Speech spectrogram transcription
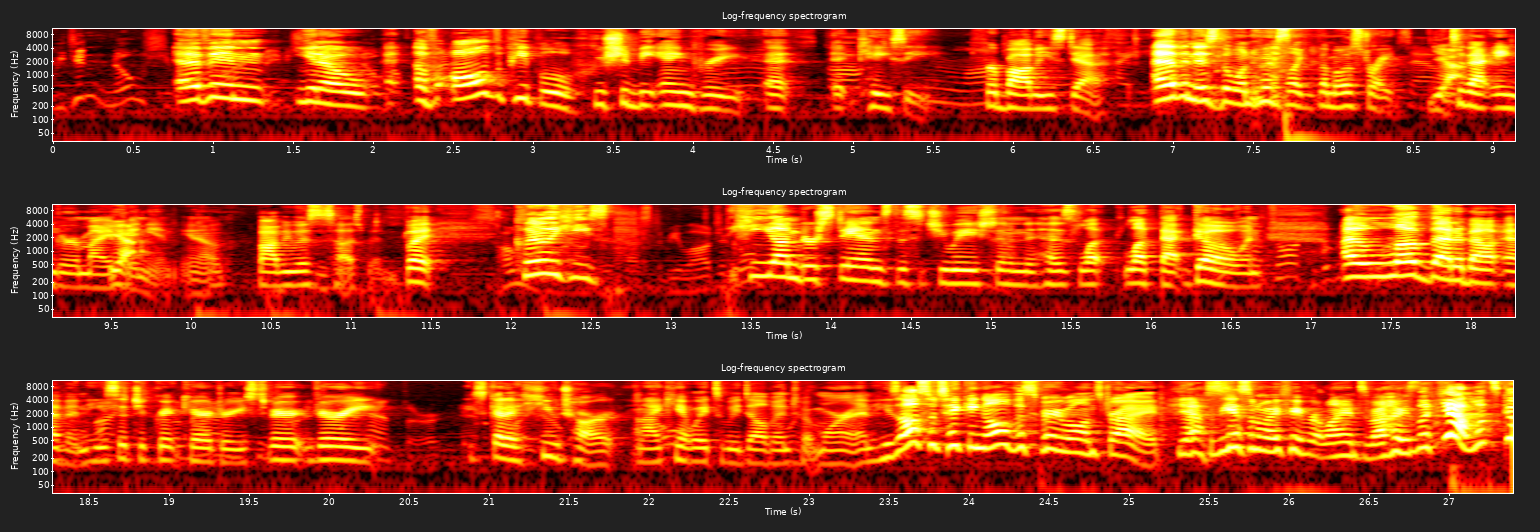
We didn't know she was Evan, you know, of all the people who should be angry at, at Casey for Bobby's death. Evan is the one who has like the most right Yeah. to that anger, in my Yeah. opinion. You know, Bobby was his husband, but clearly he's he understands the situation and has let let that go. And I love that about Evan. He's such a great character. He's very very. He's got a huge heart, and I can't wait till we delve into it more. And he's also taking all of this very well in stride. Yes. 'Cause he has one of my favorite lines about how he's like, "Yeah, let's go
